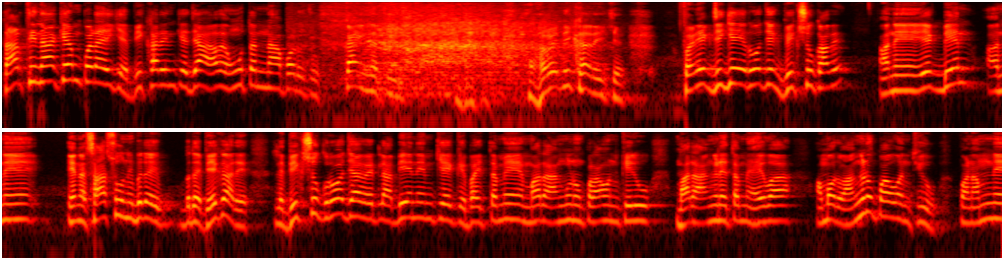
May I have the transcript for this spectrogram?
તારથી ના કેમ પડાય કે? ભિખારીને કે જા, હવે હું તને ના પાડું છું. કાંઈ નથી. હવે ભિખારી કે. પણ એક જગ્યાએ રોજ એક ભિક્ષુક આવે અને એક બેન અને એના સાસુ ને બધા બધા ભેગા રહે. એટલે ભિક્ષુક રોજ આવે એટલે આ બેન એમ કહે કે, ભાઈ, તમે મારા આંગણું પ્રાવણ કર્યું, મારા આંગણે તમે આવ્યા અમારું આંગણું પાવન થયું, પણ અમને,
